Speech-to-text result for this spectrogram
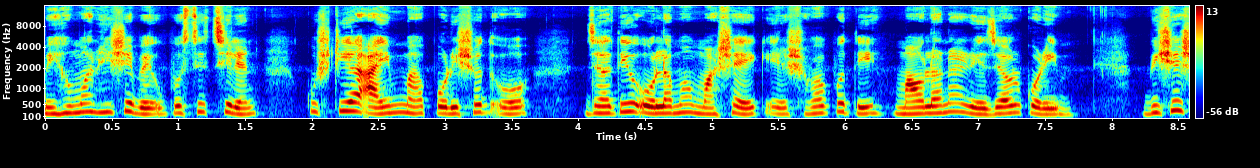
মেহমান হিসেবে উপস্থিত ছিলেন কুষ্টিয়া আইম্মা পরিষদ ও জাতীয় ওলামা মাসায়েক এর সভাপতি মাওলানা রেজাউল করিম। বিশেষ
